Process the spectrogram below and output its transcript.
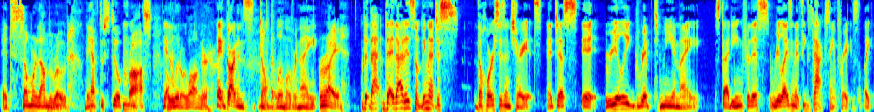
it's somewhere down the mm. road. They have to still mm-hmm. cross Yeah. a little longer. Hey, gardens don't bloom overnight. Right. But that, that that is something that just the horses and chariots. It just it really gripped me and my studying for this, realizing that it's the exact same phrase. Like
